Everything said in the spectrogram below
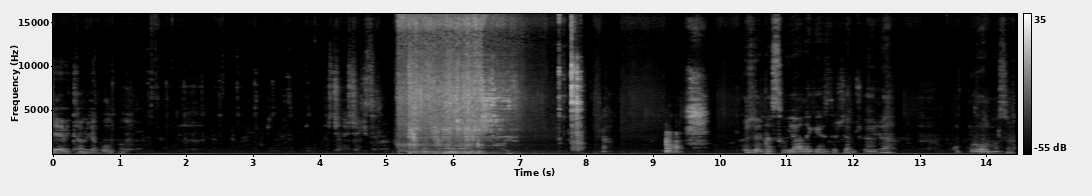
C vitamini bol bol. Üzerine sıvı yağ da gezdireceğim şöyle. Kupkuru olmasın.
